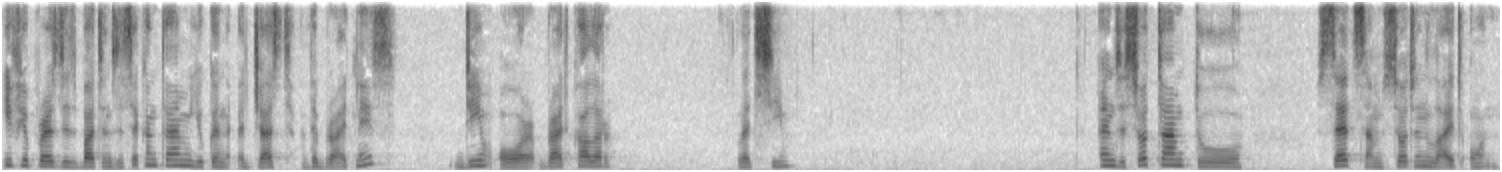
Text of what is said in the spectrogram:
If you press this button the second time, you can adjust the brightness, dim or bright color. Let's see. And the third time to set some certain light on.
